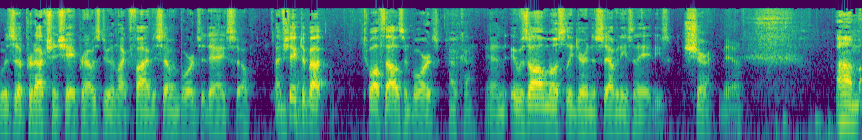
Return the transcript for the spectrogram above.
was a production shaper. I was doing like five to seven boards a day. So I've shaped about twelve thousand boards, Okay. and it was all mostly during the seventies and eighties. Sure. Yeah. Um,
